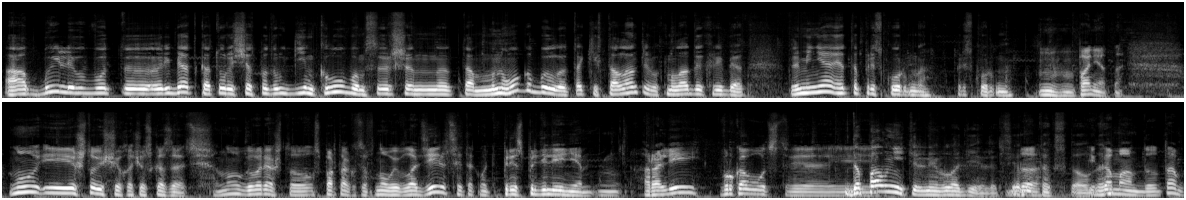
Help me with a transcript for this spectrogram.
А были вот э, ребят, которые сейчас по другим клубам совершенно там много было таких талантливых молодых ребят. Для меня это прискорбно, прискорбно. Угу, понятно. Ну и что еще хочу сказать? Ну, говорят, что у спартаковцев новые владельцы, так вот, перераспределение ролей в руководстве. и- Дополнительный владелец, я Да, бы так сказал. и да? команду. Там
